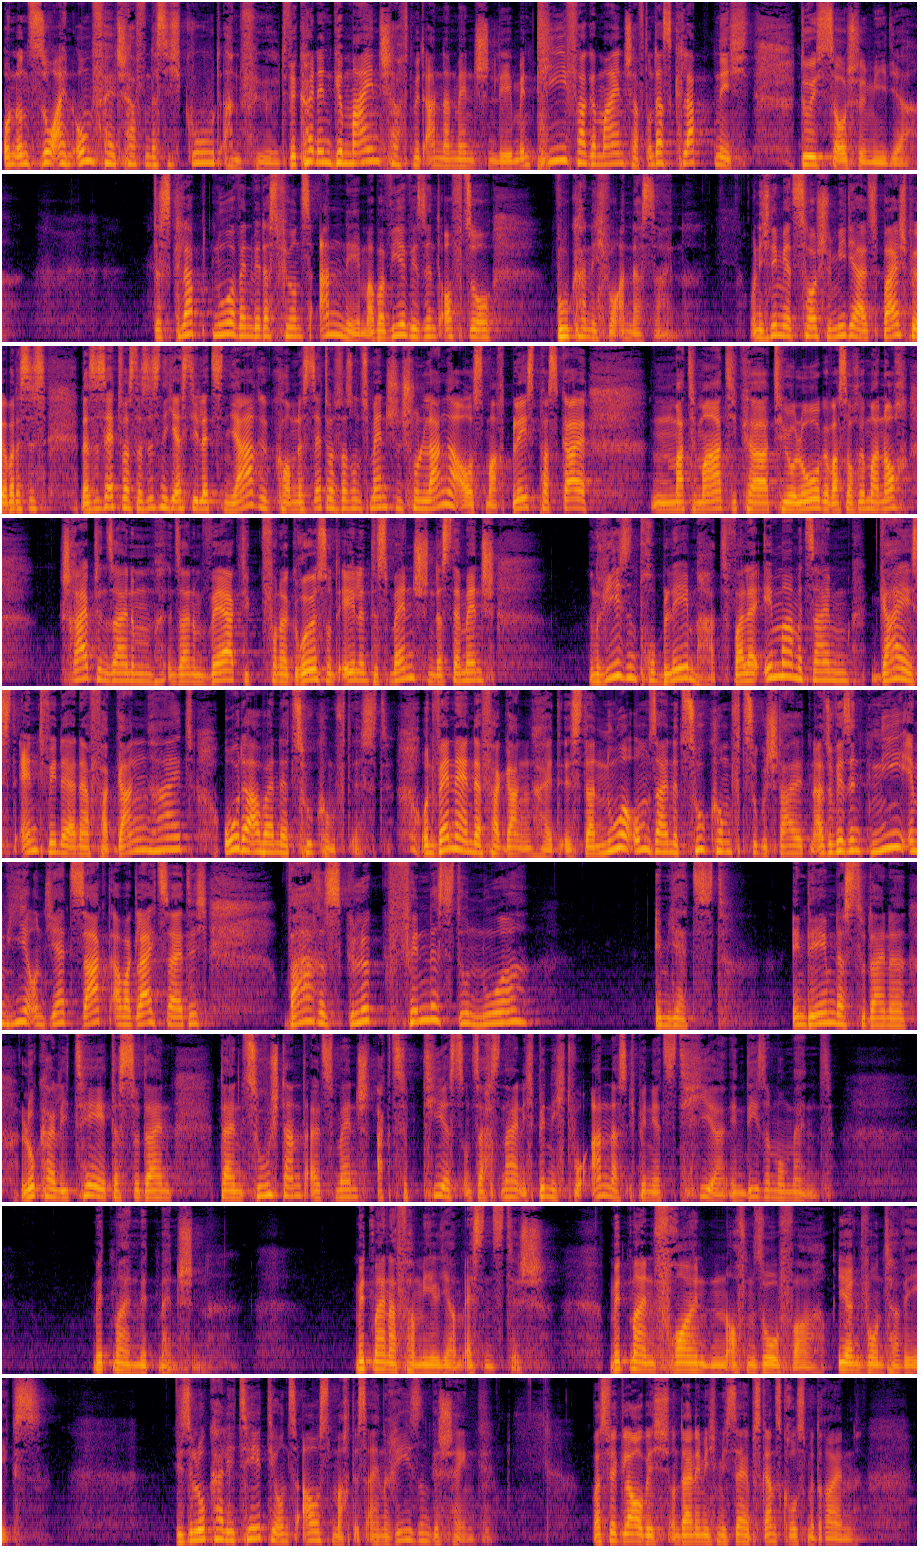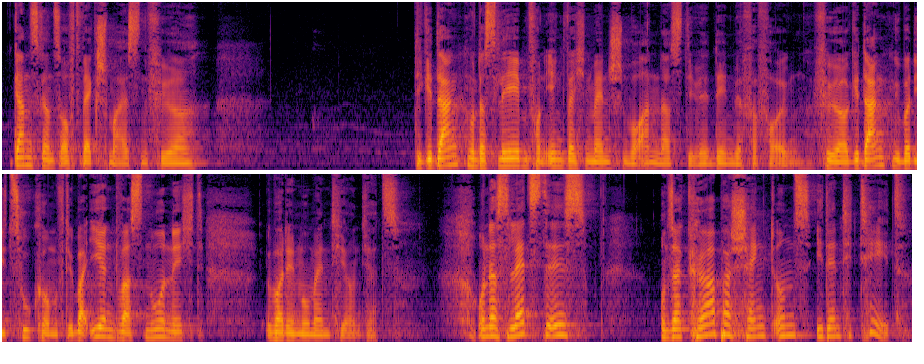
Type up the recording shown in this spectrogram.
und uns so ein Umfeld schaffen, das sich gut anfühlt. Wir können in Gemeinschaft mit anderen Menschen leben, in tiefer Gemeinschaft. Und das klappt nicht durch Social Media. Das klappt nur, wenn wir das für uns annehmen. Aber wir, wir sind oft so, wo kann ich woanders sein? Und ich nehme jetzt Social Media als Beispiel, aber das ist, das ist etwas, das ist nicht erst die letzten Jahre gekommen, das ist etwas, was uns Menschen schon lange ausmacht. Blaise Pascal, Mathematiker, Theologe, was auch immer noch, schreibt in seinem, in seinem Werk die, von der Größe und Elend des Menschen, dass der Mensch ein Riesenproblem hat, weil er immer mit seinem Geist entweder in der Vergangenheit oder aber in der Zukunft ist. Und wenn er in der Vergangenheit ist, dann nur um seine Zukunft zu gestalten. Also wir sind nie im Hier und Jetzt, sagt aber gleichzeitig, wahres Glück findest du nur im Jetzt. In dem, dass du deine Lokalität, dass du dein, deinen Zustand als Mensch akzeptierst und sagst, nein, ich bin nicht woanders, ich bin jetzt hier, in diesem Moment, mit meinen Mitmenschen, mit meiner Familie am Essenstisch, mit meinen Freunden auf dem Sofa, irgendwo unterwegs. Diese Lokalität, die uns ausmacht, ist ein Riesengeschenk. Was wir, glaube ich, und da nehme ich mich selbst ganz groß mit rein, ganz, ganz oft wegschmeißen für die Gedanken und das Leben von irgendwelchen Menschen woanders, die wir, denen wir verfolgen. Für Gedanken über die Zukunft, über irgendwas, nur nicht über den Moment hier und jetzt. Und das Letzte ist, unser Körper schenkt uns Identität.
